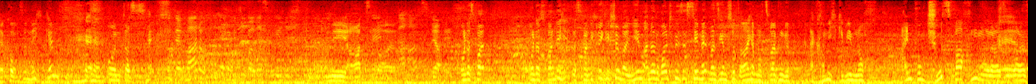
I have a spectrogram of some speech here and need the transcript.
Er konnte nicht kämpfen. Und das, Und der war doch irgendwie sogar was gerichtet. nee, Arzt war er. Ja. Und das fand, und das fand ich, das fand ich richtig schön, weil in jedem anderen Rollenspielsystem hätte man sich am Schluss, ah, ich habe noch zwei Punkte, ah komm, ich gebe ihm noch einen Punkt Schusswaffen oder sowas.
